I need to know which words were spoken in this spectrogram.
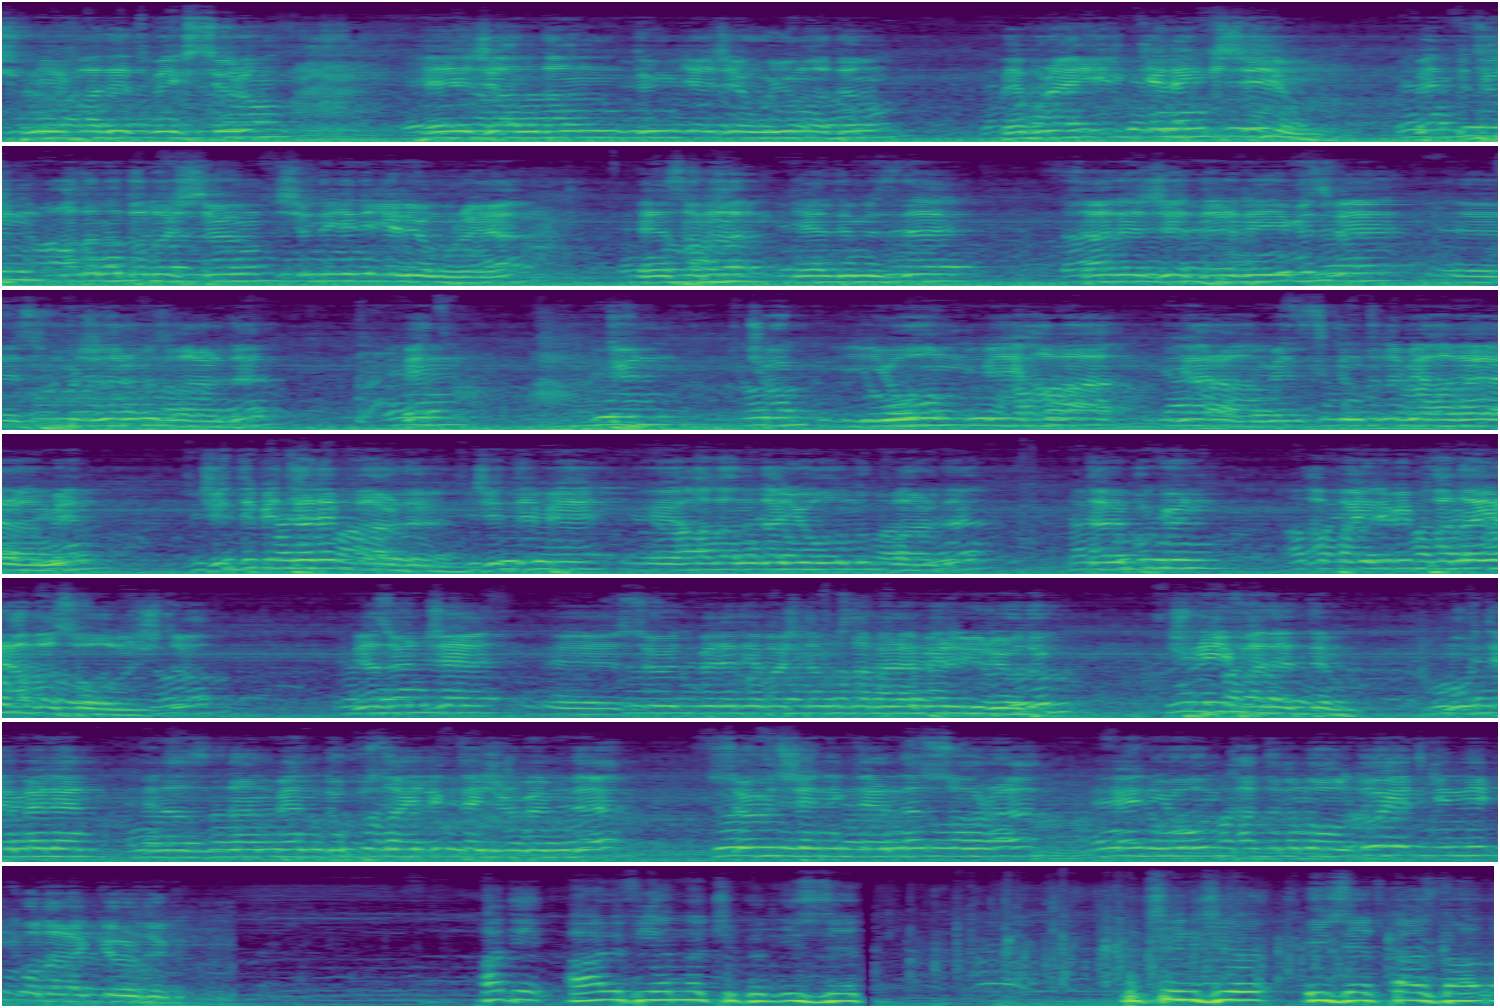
şunu ifade etmek istiyorum. Heyecandan dün gece uyumadım ve buraya ilk gelen kişiyim. Ben bütün alanı dolaştım. Şimdi yeni geliyorum buraya. En sona geldiğimizde sadece derneğimiz ve e, sporcularımız vardı. Ben dün çok yoğun bir havaya rağmen, sıkıntılı bir havaya rağmen ciddi bir talep vardı. Ciddi bir e, alanda yoğunluk vardı. Tabii bugün apayrı bir panayır havası oluştu. Biraz önce e, Söğüt Belediye Başkanımızla beraber yürüyorduk. Şunu ifade ettim. Muhtemelen en azından ben 9 aylık tecrübemde Söğüt şenliklerinden sonra en yoğun katılım olduğu etkinlik olarak gördük. Hadi Arif yanına çıkın İzzet. Üçüncü İzzet Kazdal.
